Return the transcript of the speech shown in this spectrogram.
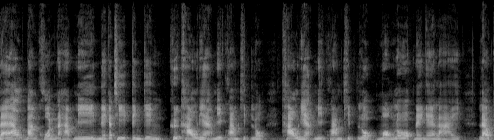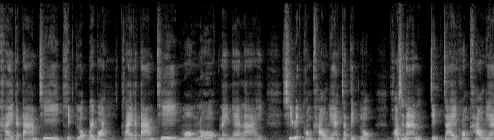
แล้วบางคนนะครับมี negative thinking คือเขาเนี่ยมีความคิดลบ เขาเนี่ยมีความคิดลบมองโลกในแง่ร้าย แล้วใครก็ตามที่คิดลบบ่อยๆ ใครก็ตามที่มองโลกในแง่ร้าย ชีวิตของเขาเนี่ยจะติดลบ ราะฉะนั้นจิตใจของเขาเนี่ย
